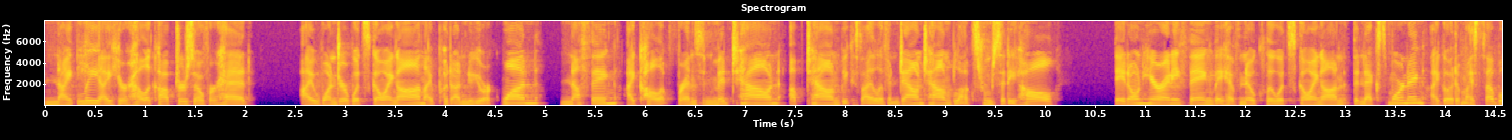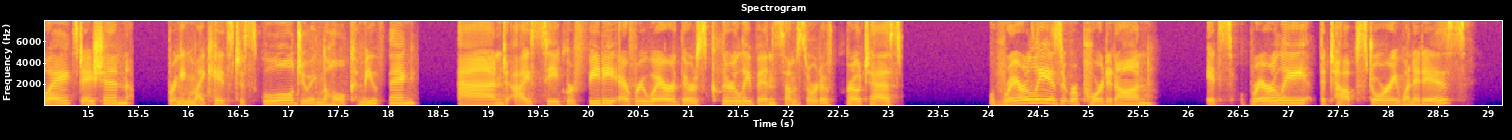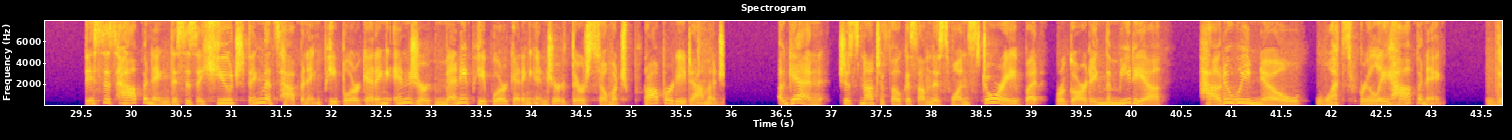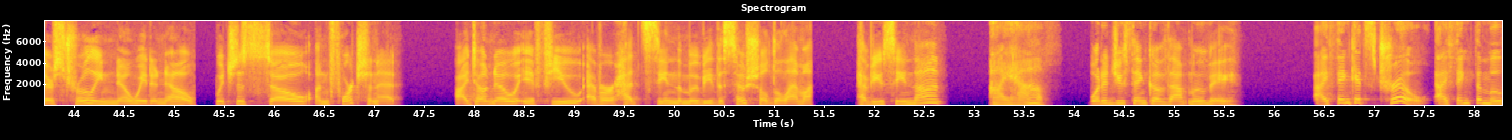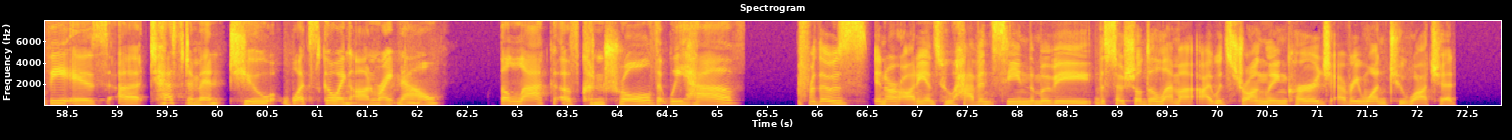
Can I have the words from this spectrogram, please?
Nightly, I hear helicopters overhead. I wonder what's going on. I put on New York One, nothing. I call up friends in Midtown, Uptown, because I live in downtown, blocks from City Hall. They don't hear anything. They have no clue what's going on. The next morning, I go to my subway station, bringing my kids to school, doing the whole commute thing. And I see graffiti everywhere. There's clearly been some sort of protest. Rarely is it reported on. It's rarely the top story when it is. This is happening. This is a huge thing that's happening. People are getting injured. Many people are getting injured. There's so much property damage. Again, just not to focus on this one story, but regarding the media, how do we know what's really happening? There's truly no way to know, which is so unfortunate. I don't know if you ever had seen the movie The Social Dilemma. Have you seen that? I have. What did you think of that movie? I think it's true. I think the movie is a testament to what's going on right now, the lack of control that we have. For those in our audience who haven't seen the movie The Social Dilemma, I would strongly encourage everyone to watch it.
